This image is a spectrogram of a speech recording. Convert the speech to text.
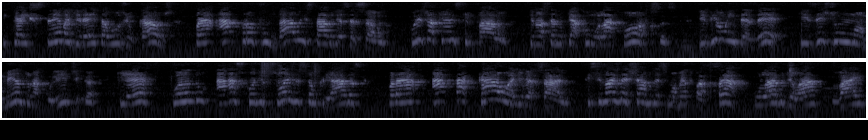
e que a extrema-direita use o caos para aprofundar o estado de exceção. Por isso, aqueles que falam que nós temos que acumular forças deviam entender que existe um momento na política que é quando as condições estão criadas para atacar o adversário. E se nós deixarmos esse momento passar, o lado de lá vai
